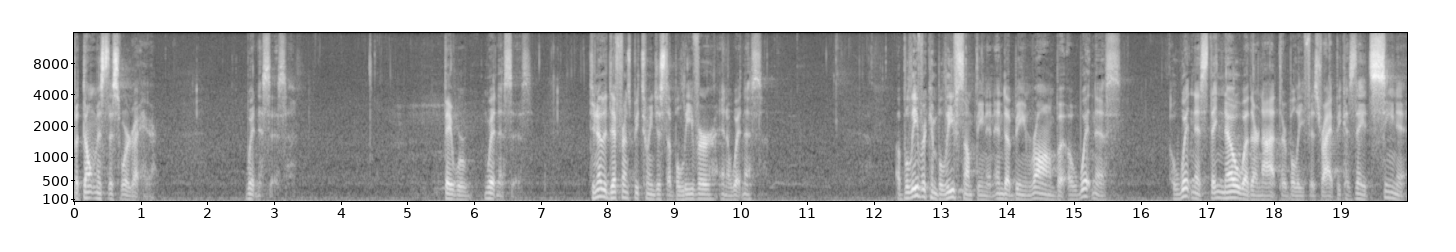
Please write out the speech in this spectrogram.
But don't miss this word right here witnesses. They were witnesses. Do you know the difference between just a believer and a witness? A believer can believe something and end up being wrong, but a witness, a witness, they know whether or not their belief is right because they had seen it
